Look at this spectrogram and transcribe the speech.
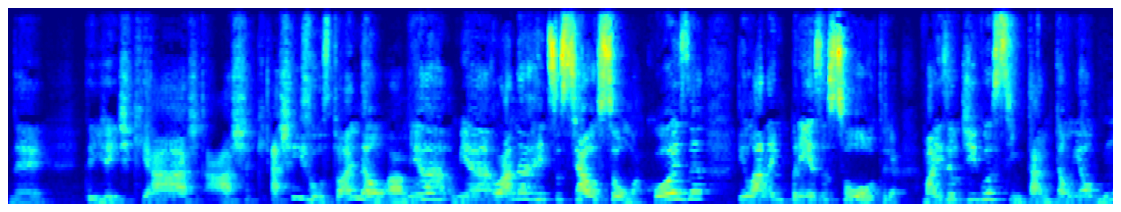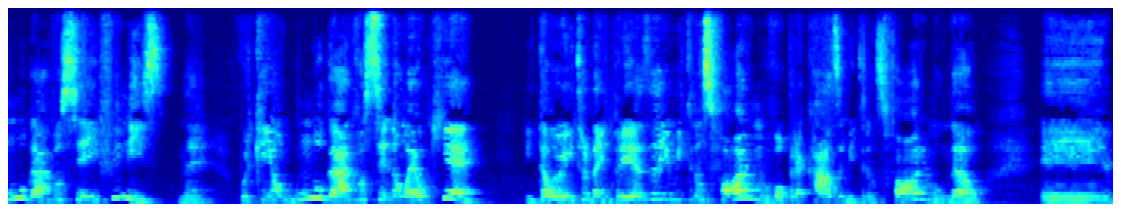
né? Tem gente que acha, acha, acha injusto. Ah, não, a minha, minha, lá na rede social eu sou uma coisa e lá na empresa eu sou outra. Mas eu digo assim, tá, então em algum lugar você é infeliz, né? Porque em algum lugar você não é o que é. Então eu entro na empresa e me transformo, vou para casa e me transformo? Não. É,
